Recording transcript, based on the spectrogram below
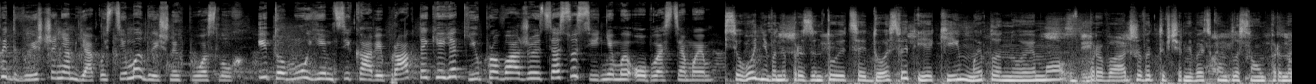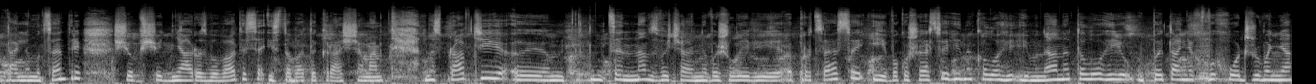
підвищенням якості медичних послуг. І тому їм цікаві практики, які впроваджуються сусідніми областями. Сьогодні вони презентують цей досвід, який ми плануємо впроваджувати в Чернівецькому обласному перинатальному центрі, щоб щодня розвиватися і ставати кращими. Насправді е, це надзвичайно важливі процеси і в акушерстві гінекології, і в неонатології у питаннях виходжування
